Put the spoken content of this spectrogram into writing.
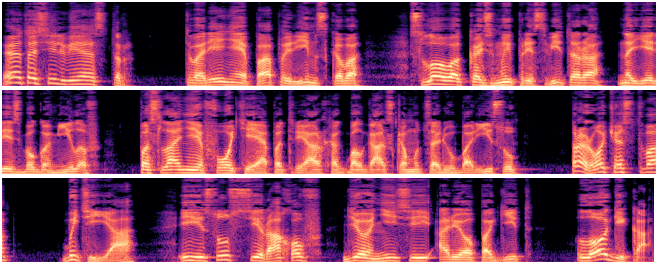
«Это Сильвестр, творение Папы Римского, слово Козьмы Пресвитера на ересь Богомилов, послание Фотия, патриарха к болгарскому царю Борису, пророчество, бытия, Иисус Сирахов, Дионисий Ареопагит, логика».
